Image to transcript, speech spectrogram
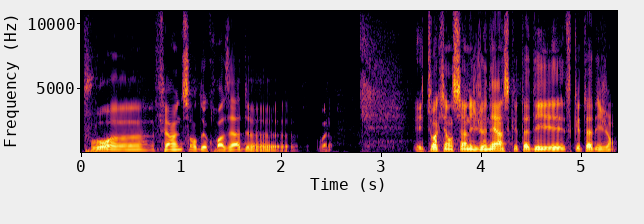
pour euh, faire une sorte de croisade. Euh, voilà. Et toi qui es ancien légionnaire, est-ce que tu as, est as, des gens?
